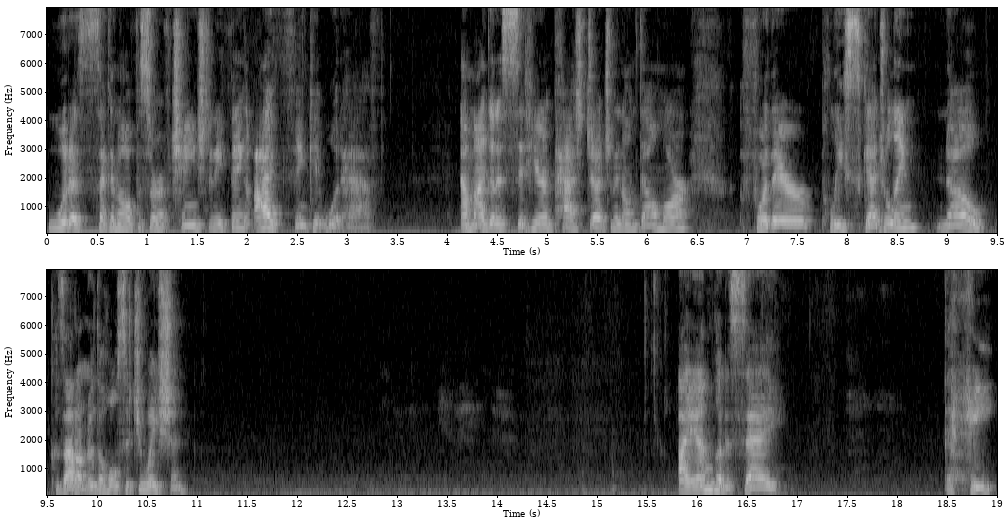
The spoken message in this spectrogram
Would a second officer have changed anything? I think it would have. Am I going to sit here and pass judgment on Delmar? For their police scheduling? No, because I don't know the whole situation. I am going to say the hate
